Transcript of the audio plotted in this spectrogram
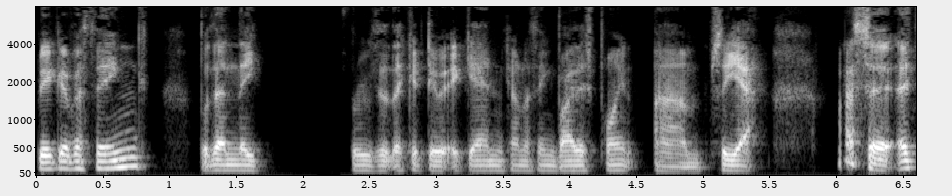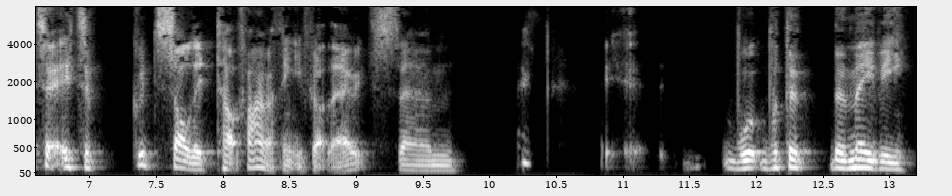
big of a thing, but then they proved that they could do it again, kind of thing. By this point, um, so yeah, that's a it's a it's a good solid top five. I think you've got there. It's um, but the there may be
